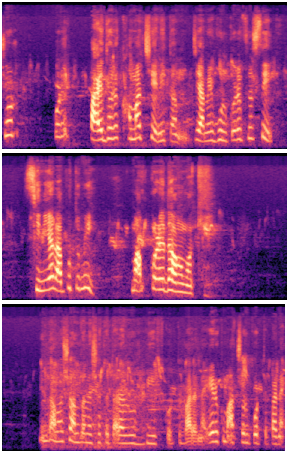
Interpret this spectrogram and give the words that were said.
জোর করে পায়ে ধরে ক্ষমা চেয়ে নিতাম যে আমি ভুল করে ফেলছি। সিনিয়র আপু তুমি মাফ করে দাও আমাকে। কিন্তু আমার সন্তানের সাথে তারা রুট বিহেভ করতে পারে না এরকম আচরণ করতে পারে না।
